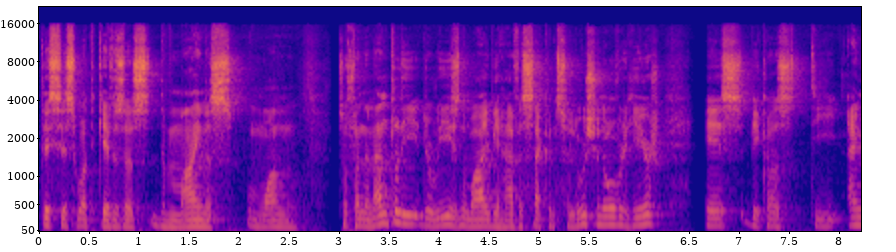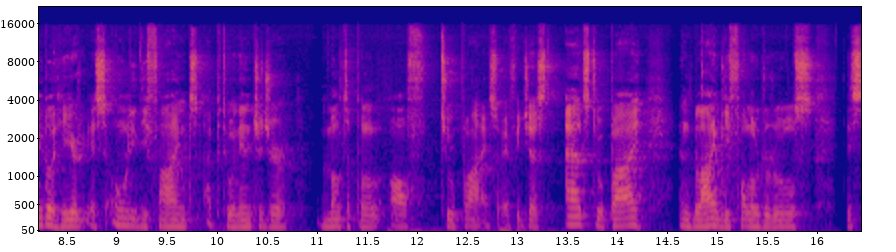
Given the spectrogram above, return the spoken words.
this is what gives us the minus 1. So fundamentally, the reason why we have a second solution over here is because the angle here is only defined up to an integer multiple of 2 pi. So if we just add 2 pi and blindly follow the rules, this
